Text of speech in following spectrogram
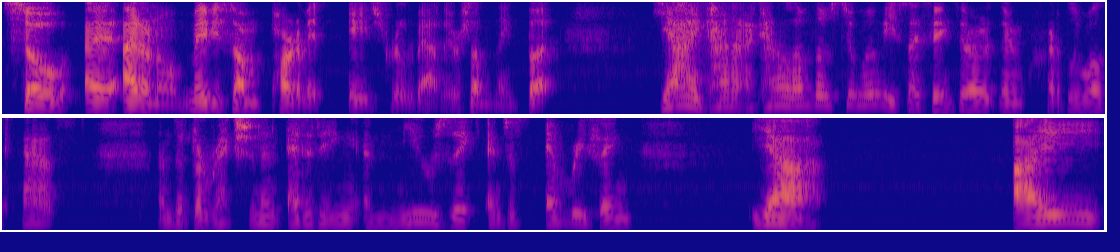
So, I, I don't know. Maybe some part of it aged really badly or something. But, yeah, I kind of I kind of love those two movies. I think they're they're incredibly well cast. And the direction and editing and music and just everything. Yeah. I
